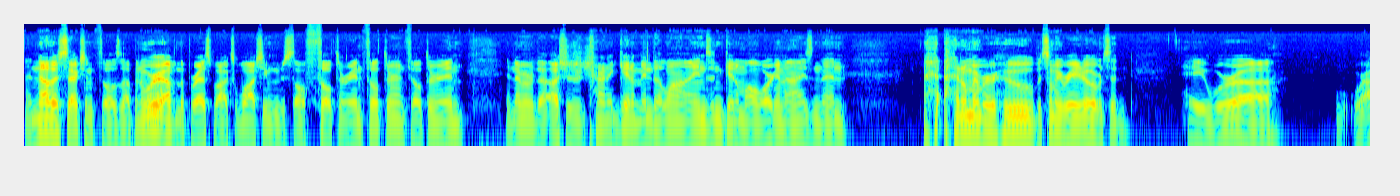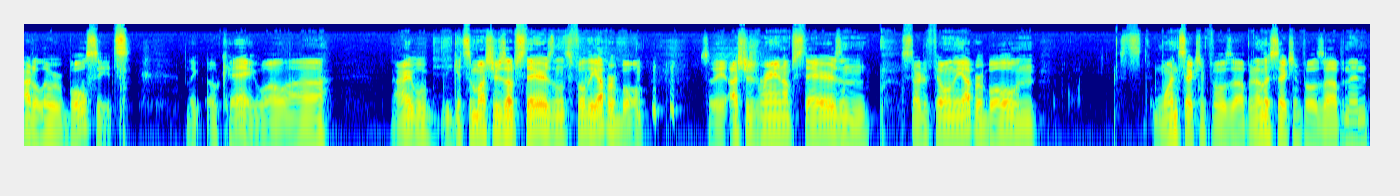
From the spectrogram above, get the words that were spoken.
another section fills up, and we're up in the press box watching them just all filter in, filter in, filter in. And I remember the ushers are trying to get them into lines and get them all organized, and then I don't remember who, but somebody rated over and said, "Hey, we're uh, we're out of lower bowl seats." I'm like, okay, well, uh, all right, we'll get some ushers upstairs and let's fill the upper bowl. so the ushers ran upstairs and started filling the upper bowl, and one section fills up, another section fills up, and then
